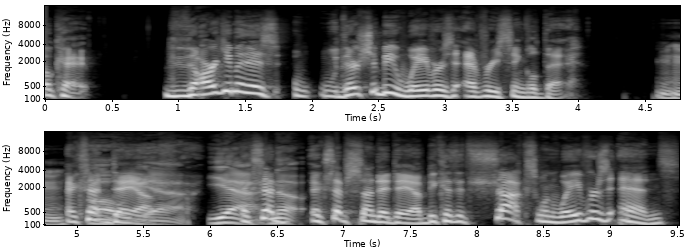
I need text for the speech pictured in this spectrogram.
Okay. The argument is there should be waivers every single day, Mhm. except Oh, day of. Yeah, yeah. except no. except Sunday day of because it sucks when waivers ends,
